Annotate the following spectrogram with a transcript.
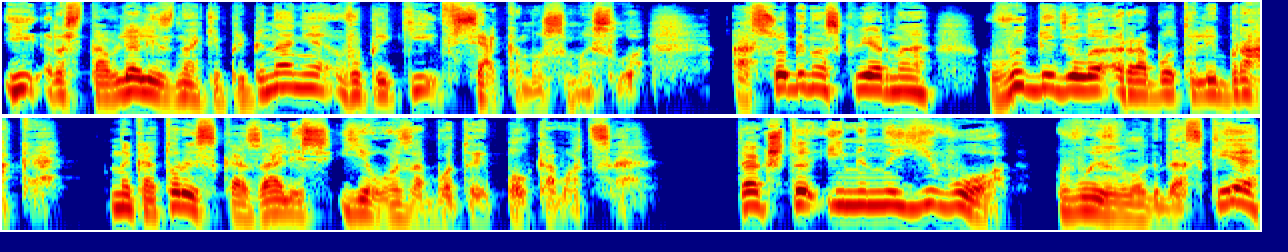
и расставляли знаки препинания вопреки всякому смыслу. Особенно скверно выглядела работа Лебрака, на которой сказались его заботы полководца. Так что именно его вызвал к доске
